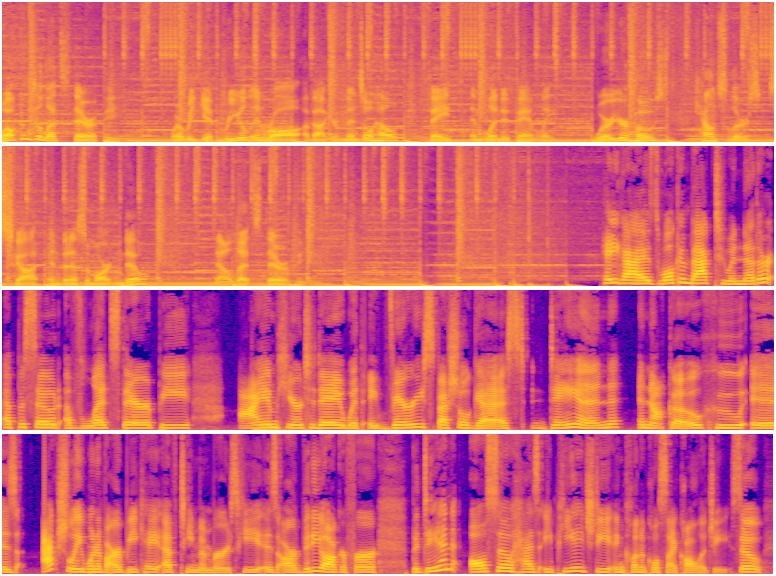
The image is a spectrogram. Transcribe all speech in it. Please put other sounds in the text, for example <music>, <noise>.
Welcome to Let's Therapy, where we get real and raw about your mental health, faith, and blended family. We're your hosts, counselors Scott and Vanessa Martindale. Now let's therapy. Hey guys, welcome back to another episode of Let's Therapy. I am here today with a very special guest, Dan Ennaco, who is actually one of our BKF team members. He is our videographer, but Dan also has a PhD in clinical psychology. So,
